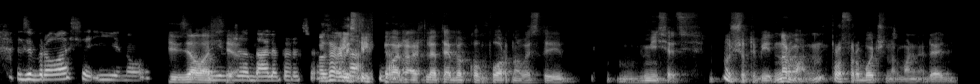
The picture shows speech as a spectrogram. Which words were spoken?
зібралася і ну І взяла і вже далі працюю. Взагалі, Да, скільки ти вважаєш для тебе комфортно вести в місяць? Ну, що тобі нормально, ну, просто робочий нормальний день.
